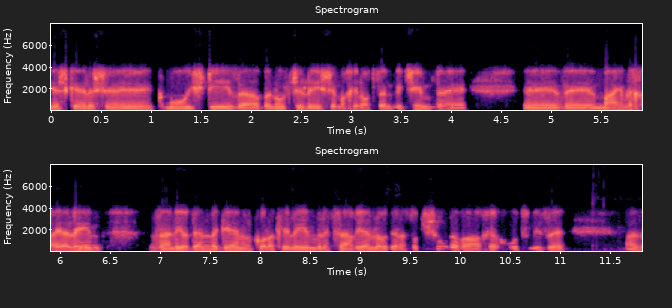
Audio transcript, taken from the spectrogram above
יש כאלה שכמו אשתי והבנות שלי שמכינות סנדוויצ'ים ו, אה, ומים לחיילים, ואני יודע לנגן על כל הכלים, ולצערי אני לא יודע לעשות שום דבר אחר חוץ מזה. אז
